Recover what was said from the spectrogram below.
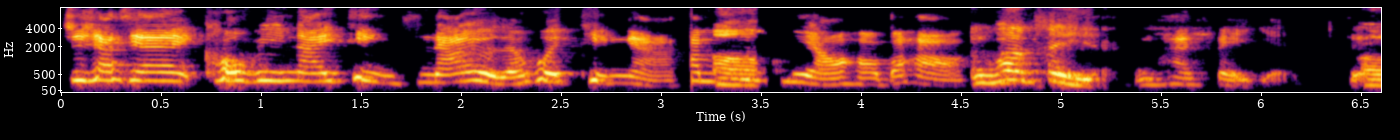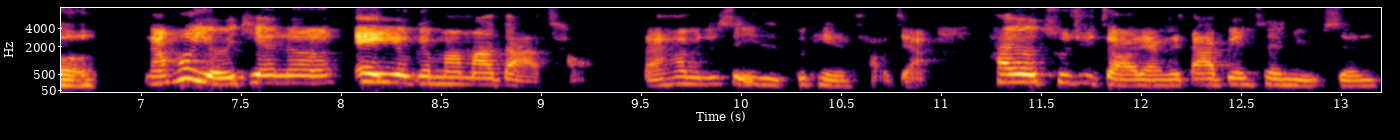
就像现在 COVID nineteen，哪有人会听啊？他们不鸟，好不好？武汉肺炎，武汉肺炎。对。嗯。然后有一天呢，A 又跟妈妈大吵。然后他们就是一直不停的吵架，他又出去找两个搭便车女生，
